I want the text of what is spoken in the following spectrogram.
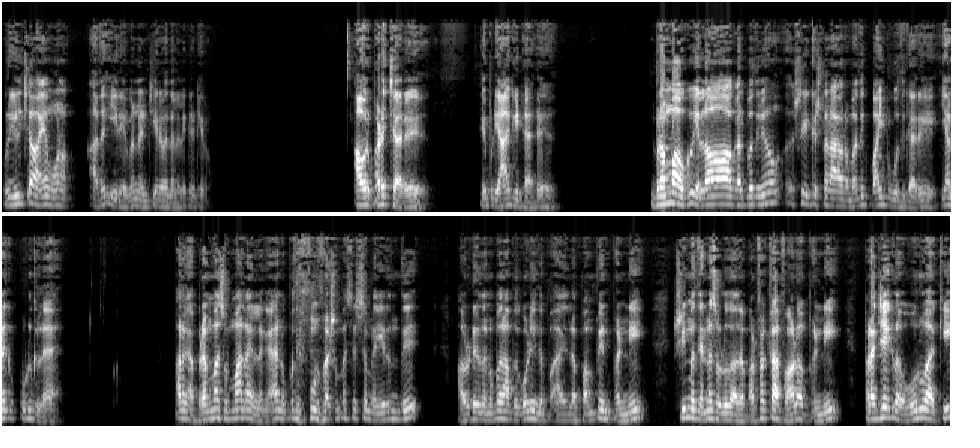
ஒரு இழிச்சாவாயம் ஓணும். அது இறைவன் நினச்சி இறைவன் தலையில் கட்டிடும். அவர் படைச்சாரு. இப்படி ஆக்கிட்டாரு? பிரம்மாவுக்கு எல்லா கல்பத்திலையும் ஸ்ரீகிருஷ்ணர் ஆகிற மாதிரி வாய்ப்பு கொடுத்துட்டாரு. எனக்கு கொடுக்கல. பாருங்க பிரம்மா சும்மாலாம் இல்லைங்க. முப்பத்தி மூணு வருஷமா சிஸ்டம்ல இருந்து அவர்கிட்ட இருந்த முப்பது நாற்பது கோடி இந்த இதில் பம்பின் பண்ணி ஸ்ரீமத் என்ன சொல்லுதோ அதை பர்ஃபெக்டாக ஃபாலோ பண்ணி பிரஜைகளை உருவாக்கி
